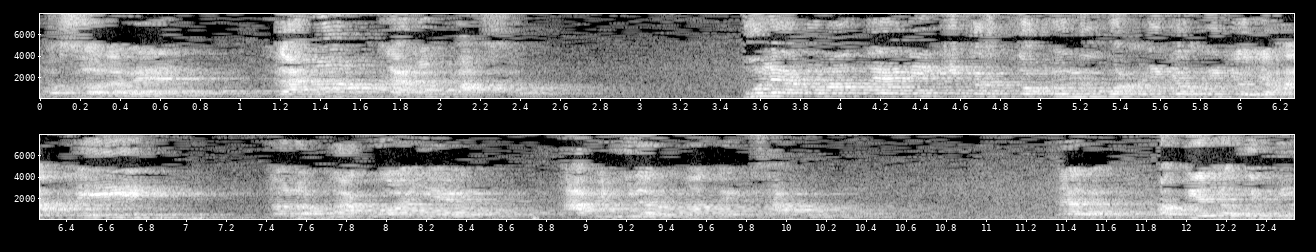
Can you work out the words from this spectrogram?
pasal lah eh. Karena karena pasal. Bulan Ramadan ini kita stok dulu waktu hijau-hijau jahat ni. Kalau lagu ayat, api bulan Ramadan itu sambung. Nada, pakai tak ini.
